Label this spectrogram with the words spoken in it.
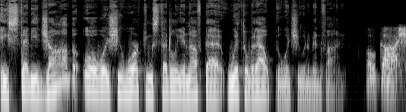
a steady job, or was she working steadily enough that with or without Bewitched she would have been fine? Oh gosh,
